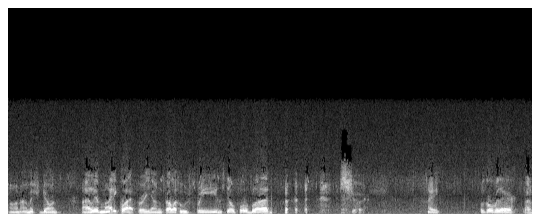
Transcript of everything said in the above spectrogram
Oh, now, Mr. Dillon, I live mighty quiet for a young fellow who's free and still full of blood. sure. Hey, look over there. Huh?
